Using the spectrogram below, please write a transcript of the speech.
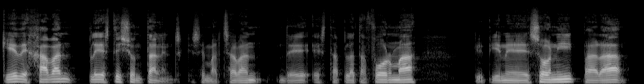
que dejaban PlayStation Talents, que se marchaban de esta plataforma que tiene Sony para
